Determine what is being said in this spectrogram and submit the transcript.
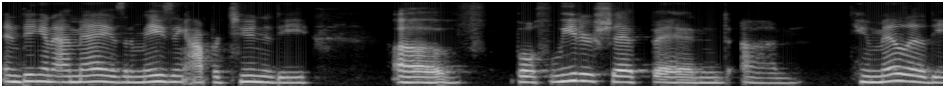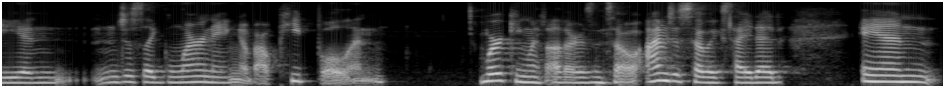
And being an MA is an amazing opportunity of both leadership and um, humility and, and just like learning about people and working with others. And so I'm just so excited. And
